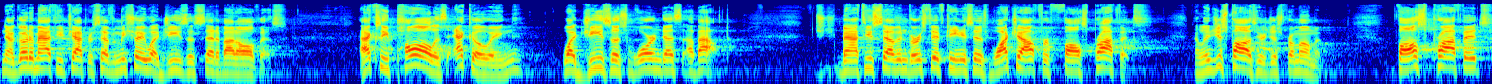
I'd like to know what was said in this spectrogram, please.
Now go to Matthew chapter 7. Let me show you what Jesus said about all this. Actually, Paul is echoing what Jesus warned us about. Matthew 7, verse 15, he says, Watch out for false prophets. Now let me just pause here just for a moment. False prophets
